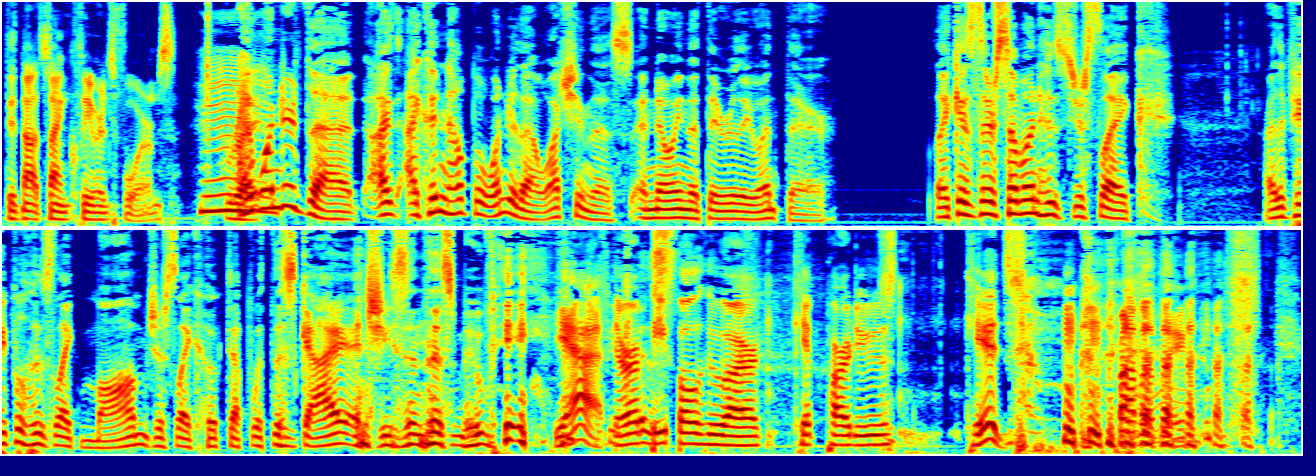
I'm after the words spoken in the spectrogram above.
did not sign clearance forms. I wondered that. I, I couldn't help but wonder that watching this and knowing that they really went there. Like, is there someone who's just like, are there people whose like mom just like hooked up with this guy and she's in this movie? Yeah, there are people who are Kip Pardue's kids, probably.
